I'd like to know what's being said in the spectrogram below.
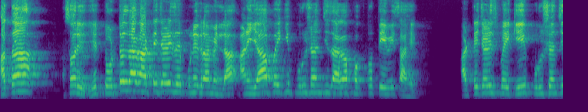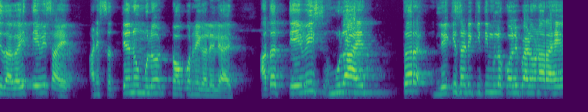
आता सॉरी हे टोटल जागा अठ्ठेचाळीस आहे पुणे ग्रामीणला आणि यापैकी पुरुषांची जागा फक्त तेवीस आहे. अठ्ठेचाळीस पैकी पुरुषांची जागा ही तेवीस आहे आणि सत्त्याण्णव मुलं टॉपवर निघालेले आहेत. आता तेवीस मुलं आहेत तर लेखीसाठी किती मुलं क्वालिफाईड होणार आहे?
